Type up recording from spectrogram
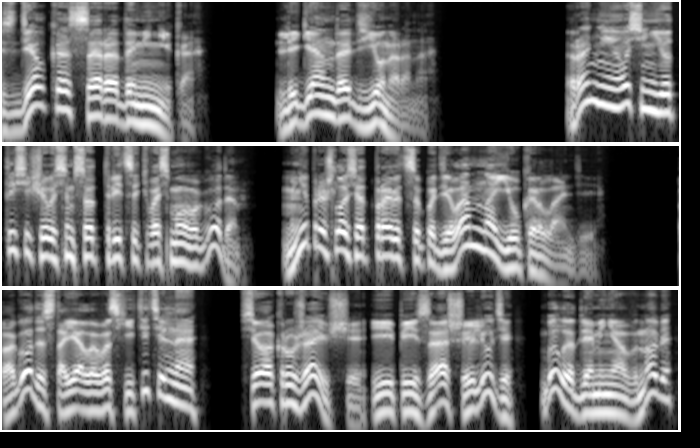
Сделка сэра Доминика. Легенда Дьюнарана. Ранней осенью 1838 года мне пришлось отправиться по делам на юг Ирландии. Погода стояла восхитительная, все окружающее, и пейзаж, и люди было для меня вновь,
